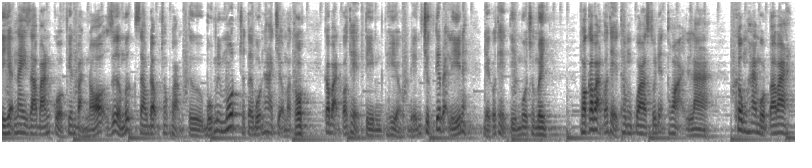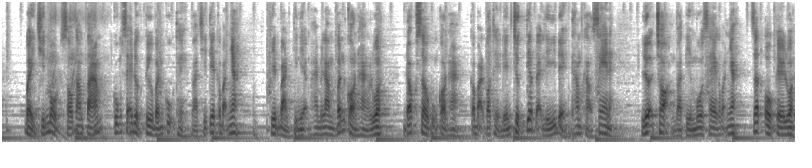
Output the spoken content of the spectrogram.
thì hiện nay giá bán của phiên bản nó giữ ở mức dao động trong khoảng từ 41 cho tới 42 triệu mà thôi. Các bạn có thể tìm hiểu đến trực tiếp đại lý này để có thể tìm mua cho mình. Hoặc các bạn có thể thông qua số điện thoại là 02133 791 688 cũng sẽ được tư vấn cụ thể và chi tiết các bạn nhé. Phiên bản kỷ niệm 25 vẫn còn hàng luôn, Dog Show cũng còn hàng. Các bạn có thể đến trực tiếp đại lý để tham khảo xe này, lựa chọn và tìm mua xe các bạn nhé. Rất ok luôn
